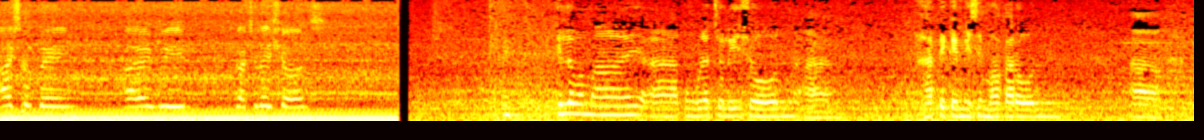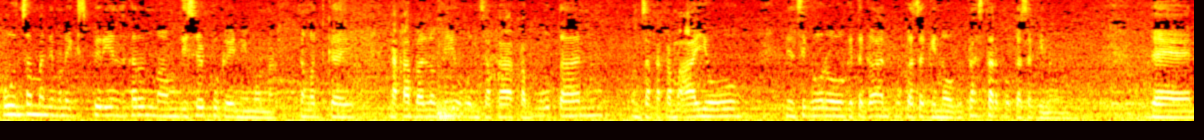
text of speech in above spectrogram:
Hi Sylvain, hi Aireen, congratulations. Hello Ma'am Ay, Ah, congratulations. Ah, happy kay misi mo karon. Ah, kung sa man mo na experience karon ma'am, deserve po kay nimo na tungod kay nakabalo mi unsa ka kabutan, unsa ka kamaayo. Then siguro gitagaan po ka sa Ginoo, pastor po ka sa Ginoo. Then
